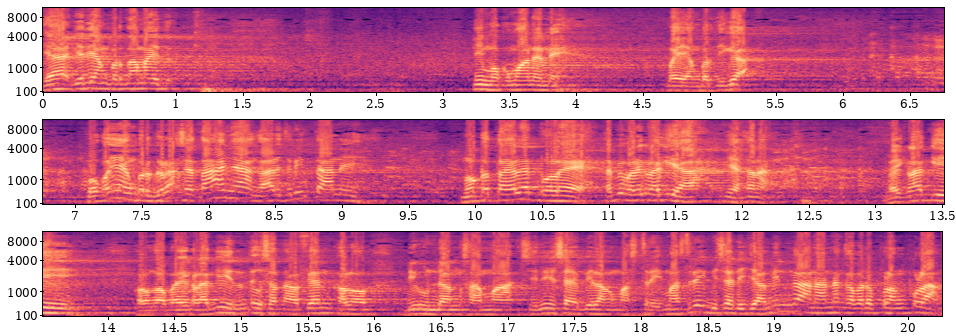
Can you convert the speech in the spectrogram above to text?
Ya jadi yang pertama itu. Ini mau ke mana nih? Baik yang bertiga. Pokoknya yang bergerak saya tanya nggak ada cerita nih mau ke toilet boleh tapi balik lagi ya. Ya sana. Baik lagi. Kalau nggak baik lagi nanti Ustadz Alfian kalau diundang sama sini saya bilang Mas Tri Mas Tri bisa dijamin nggak anak-anak nggak pada pulang-pulang?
